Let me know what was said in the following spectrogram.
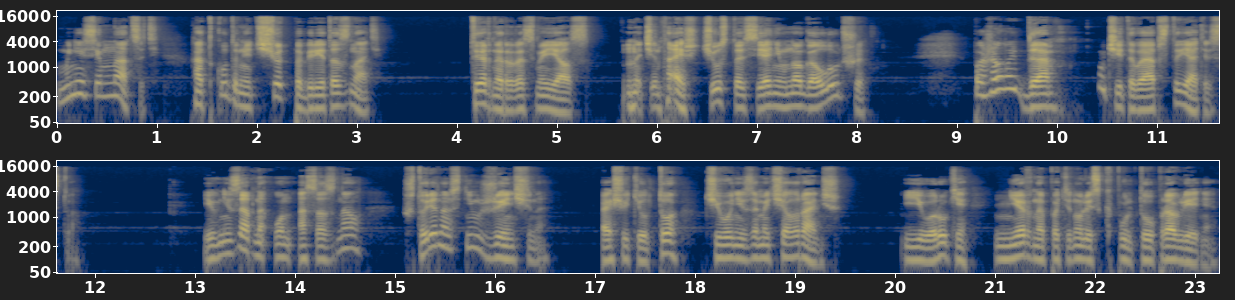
Мне 17. Откуда мне, черт побери, это знать?» Тернер рассмеялся. «Начинаешь чувствовать себя немного лучше?» «Пожалуй, да», учитывая обстоятельства. И внезапно он осознал, что рядом с ним женщина, ощутил то, чего не замечал раньше, и его руки нервно потянулись к пульту управления.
